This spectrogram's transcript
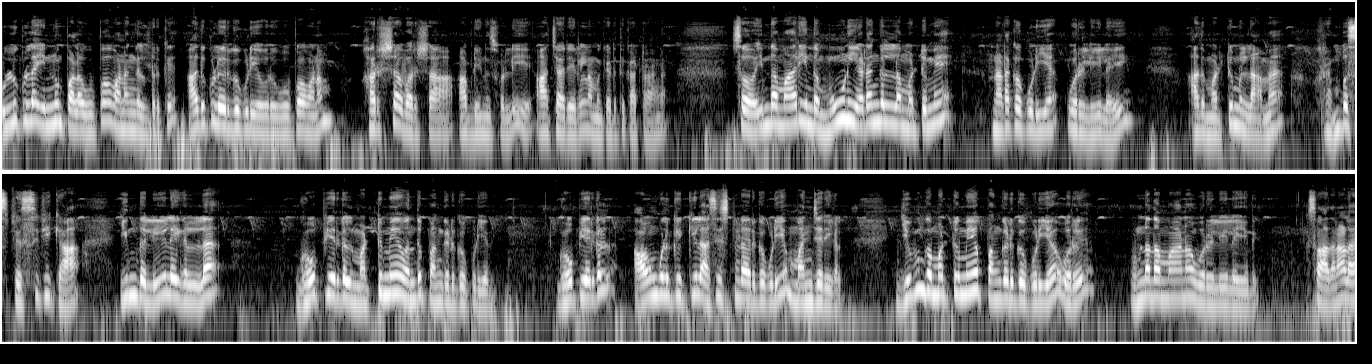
உள்ளுக்குள்ளே இன்னும் பல உபவனங்கள் இருக்குது அதுக்குள்ளே இருக்கக்கூடிய ஒரு உபவனம் ஹர்ஷ வர்ஷா அப்படின்னு சொல்லி ஆச்சாரியர்கள் நமக்கு எடுத்து காட்டுறாங்க. ஸோ இந்த மாதிரி இந்த மூணு இடங்களில் மட்டுமே நடக்கக்கூடிய ஒரு லீலை அது மட்டும் இல்லாமல் ரொம்ப ஸ்பெசிஃபிக்காக இந்த லீலைகளில் கோபியர்கள் மட்டுமே வந்து பங்கெடுக்கக்கூடியது. கோபியர்கள் அவங்களுக்கு கீழே அசிஸ்டண்ட்டாக இருக்கக்கூடிய மஞ்சரிகள். இவங்க மட்டுமே பங்கெடுக்கக்கூடிய ஒரு உன்னதமான ஒரு லீலை இது. ஸோ அதனால்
